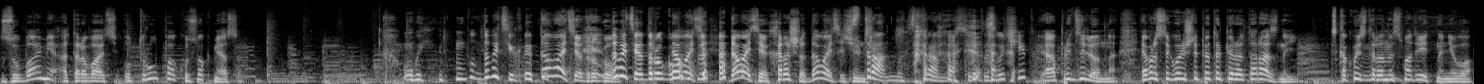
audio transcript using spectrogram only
зубами оторвать у трупа кусок мяса. Ой, ну, давайте... Давайте о другом. Давайте о другом. Давайте, давайте, хорошо, давайте чем-нибудь. Странно, странно все это звучит. Определенно. Я просто говорю, что Петр Первый это разный. С какой стороны смотреть на него?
